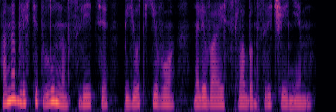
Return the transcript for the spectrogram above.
Она блестит в лунном свете, пьет его, наливаясь слабым свечением.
